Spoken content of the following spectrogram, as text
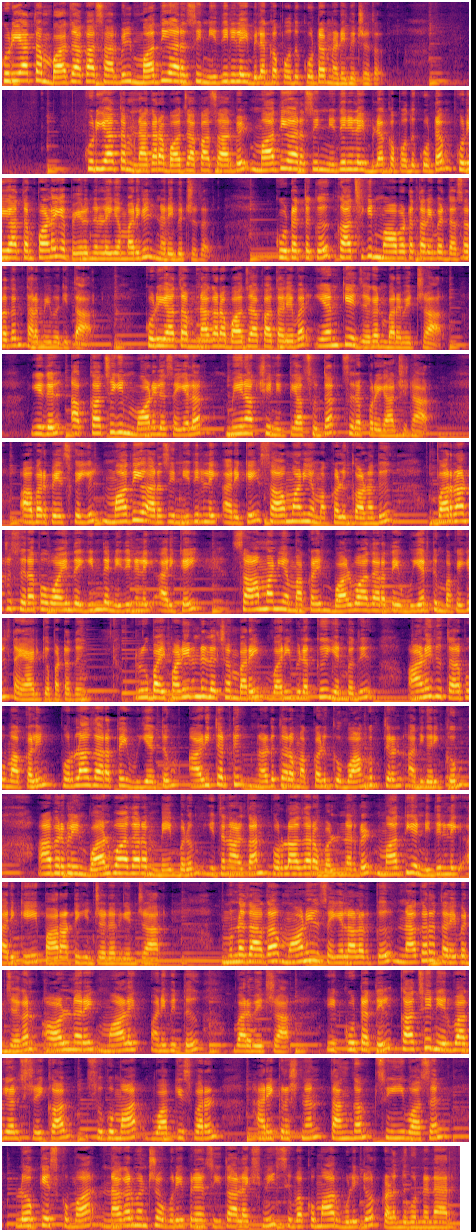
குடியாத்தம் பாஜக சார்பில் மத்திய அரசின் நிதிநிலை விளக்க பொதுக்கூட்டம் நடைபெற்றது. குடியாத்தம் நகர பாஜக சார்பில் மத்திய அரசின் நிதிநிலை விளக்க பொதுக்கூட்டம் குடியாத்தம் பழைய பேருந்து நிலையம் அருகில் நடைபெற்றது. கூட்டத்துக்கு கட்சியின் மாவட்ட தலைவர் தசரதன் தலைமை வகித்தார். குடியாத்தம் நகர பாஜக தலைவர் எம் கே ஜெகன் வரவேற்றார். இதில் அக்கட்சியின் மாநில செயலர் மீனாட்சி நித்யா சுந்தர் சிறப்புரையாற்றினார். அவர் பேசுகையில் மத்திய அரசின் நிதிநிலை அறிக்கை சாமானிய மக்களுக்கானது. வரலாற்று சிறப்பு வாய்ந்த இந்த நிதிநிலை அறிக்கை சாமானிய மக்களின் வாழ்வாதாரத்தை உயர்த்தும் வகையில் தயாரிக்கப்பட்டது. ரூபாய் பனிரெண்டு லட்சம் வரை வரி விலக்கு என்பது அனைத்து தரப்பு மக்களின் பொருளாதாரத்தை உயர்த்தும் அடித்தட்டு நடுத்தர மக்களுக்கு வாங்கும் திறன் அதிகரிக்கும் அவர்களின் வாழ்வாதாரம் மேம்படும். இதனால்தான் பொருளாதார வல்லுநர்கள் மத்திய நிதிநிலை அறிக்கையை பாராட்டுகின்றனர் என்றார். முன்னதாக மாநில செயலாளருக்கு நகர தலைவர் ஜெகன் ஆளுநரை மாலை அணிவித்து வரவேற்றார். இக்கூட்டத்தில் கட்சி நிர்வாகிகள் ஸ்ரீகாந்த் சுகுமார் வாக்கீஸ்வரன் ஹரிகிருஷ்ணன் தங்கம் சீனிவாசன் லோகேஷ்குமார் நகர்மன்ற உறுப்பினர் சீதாலட்சுமி சிவகுமார் உள்ளிட்டோர் கலந்து கொண்டனர்.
